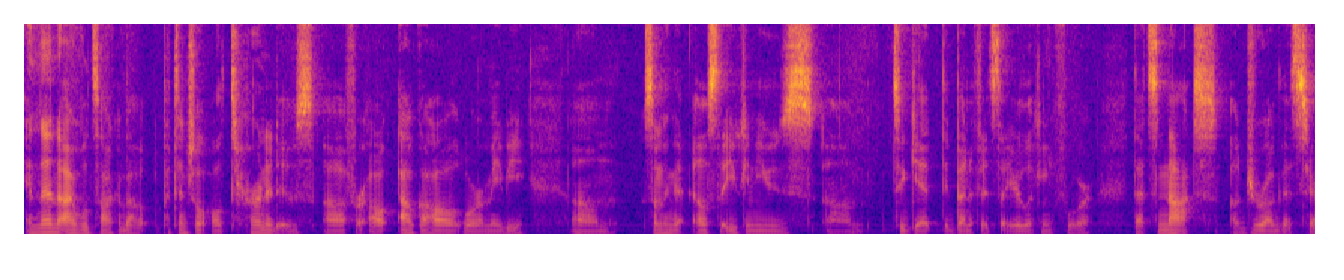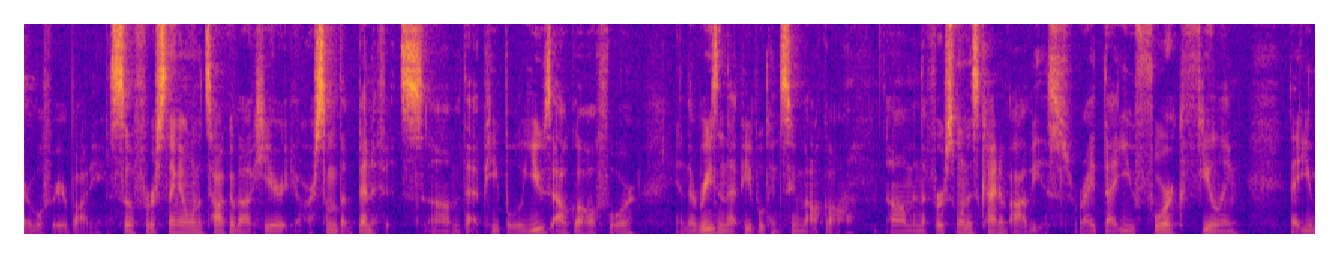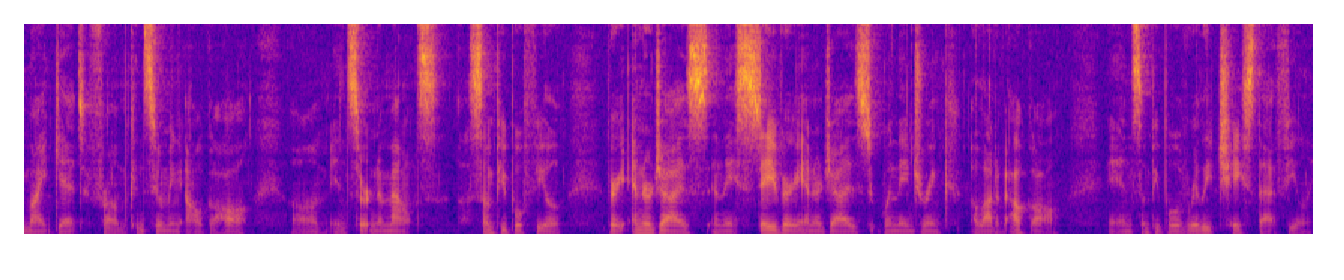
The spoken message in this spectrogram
And then I will talk about potential alternatives uh, for al- alcohol or maybe um, something else that you can use um, to get the benefits that you're looking for that's not a drug that's terrible for your body. So, first thing I want to talk about here are some of the benefits um, that people use alcohol for and the reason that people consume alcohol. Um, and the first one is kind of obvious, right? That euphoric feeling that you might get from consuming alcohol um, in certain amounts. Some people feel very energized and they stay very energized when they drink a lot of alcohol. And some people really chase that feeling.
